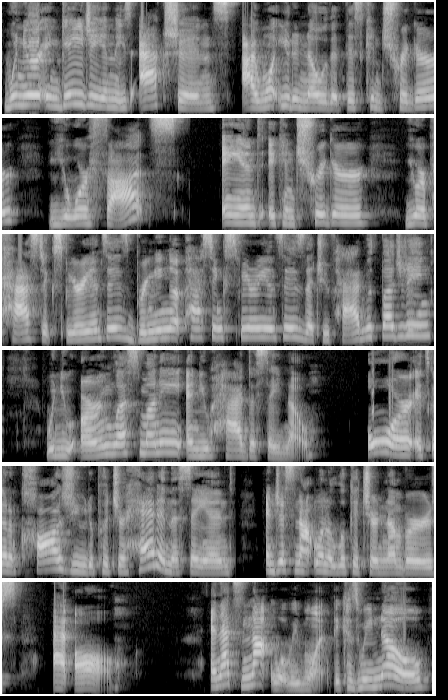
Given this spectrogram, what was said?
when you're engaging in these actions, I want you to know that this can trigger your thoughts and it can trigger your past experiences, bringing up past experiences that you've had with budgeting when you earn less money and you had to say no or it's going to cause you to put your head in the sand and just not want to look at your numbers at all. And that's not what we want because we know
